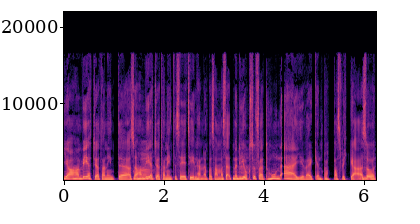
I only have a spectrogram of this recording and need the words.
Ja, han vet ju att han inte, alltså han vet ju att han inte säger till henne på samma sätt. Men det är också för att hon är ju verkligen pappas flicka. Alltså, Mm.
